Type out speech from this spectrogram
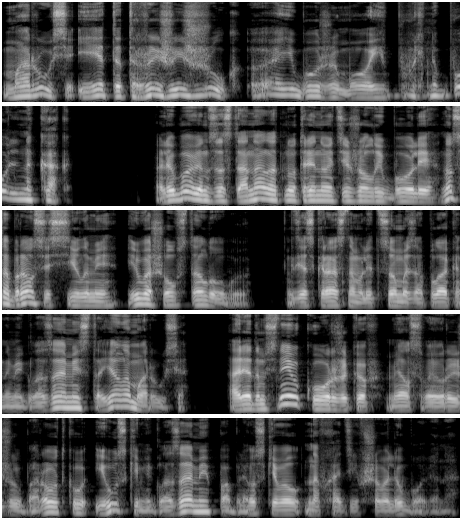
Маруся и этот рыжий жук. Ай, боже мой, больно, больно как. Любовин застонал от внутренной тяжелой боли, но собрался с силами и вошел в столовую где с красным лицом и заплаканными глазами стояла Маруся, а рядом с нею Коржиков мял свою рыжую бородку и узкими глазами поблескивал на входившего Любовина.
